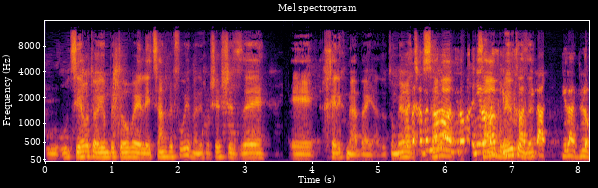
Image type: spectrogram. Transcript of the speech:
הוא, הוא צייר אותו היום בתור אה, ליצן רפואי, ואני חושב שזה אה, חלק מהבעיה. זאת אומרת, אבל, אבל שר, לא, אני לא, אני שר לא הבריאות איתך, הזה... גלעד, גלעד, לא,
